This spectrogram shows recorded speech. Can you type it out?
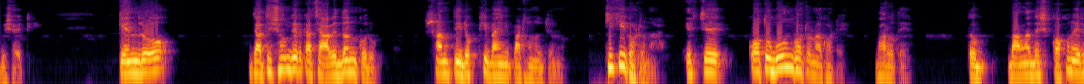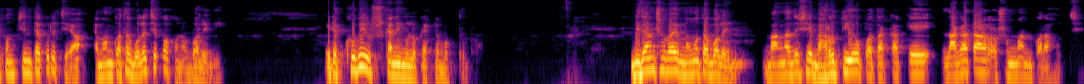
বিষয়টি। কেন্দ্র জাতিসংঘের কাছে আবেদন করুক শান্তিরক্ষী বাহিনী পাঠানোর জন্য। কি কি ঘটনা? এর চেয়ে কত গুণ ঘটনা ঘটে ভারতে? তো বাংলাদেশ কখনো এরকম চিন্তা করেছে? এমন কথা বলেছে কখনো? বলেনি। এটা খুবই উস্কানিমূলক একটা বক্তব্য। বিধানসভায় মমতা বলেন, বাংলাদেশে ভারতীয় পতাকাকে লাগাতার অসম্মান করা হচ্ছে।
